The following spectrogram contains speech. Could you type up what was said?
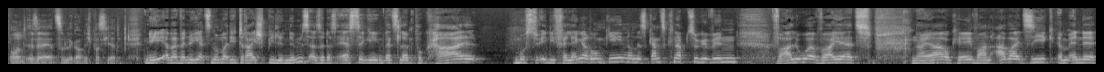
Und ist ja jetzt zum Glück auch nicht passiert. Nee, aber wenn du jetzt nur mal die drei Spiele nimmst, also das erste gegen Wetzlar im Pokal, musst du in die Verlängerung gehen, um es ganz knapp zu gewinnen. Valur war jetzt, pff, naja, okay, war ein Arbeitssieg. Am Ende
